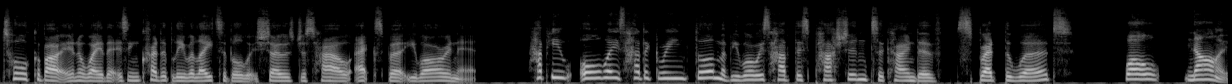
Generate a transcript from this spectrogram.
talk about it in a way that is incredibly relatable, which shows just how expert you are in it. Have you always had a green thumb? Have you always had this passion to kind of spread the word? Well, no,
